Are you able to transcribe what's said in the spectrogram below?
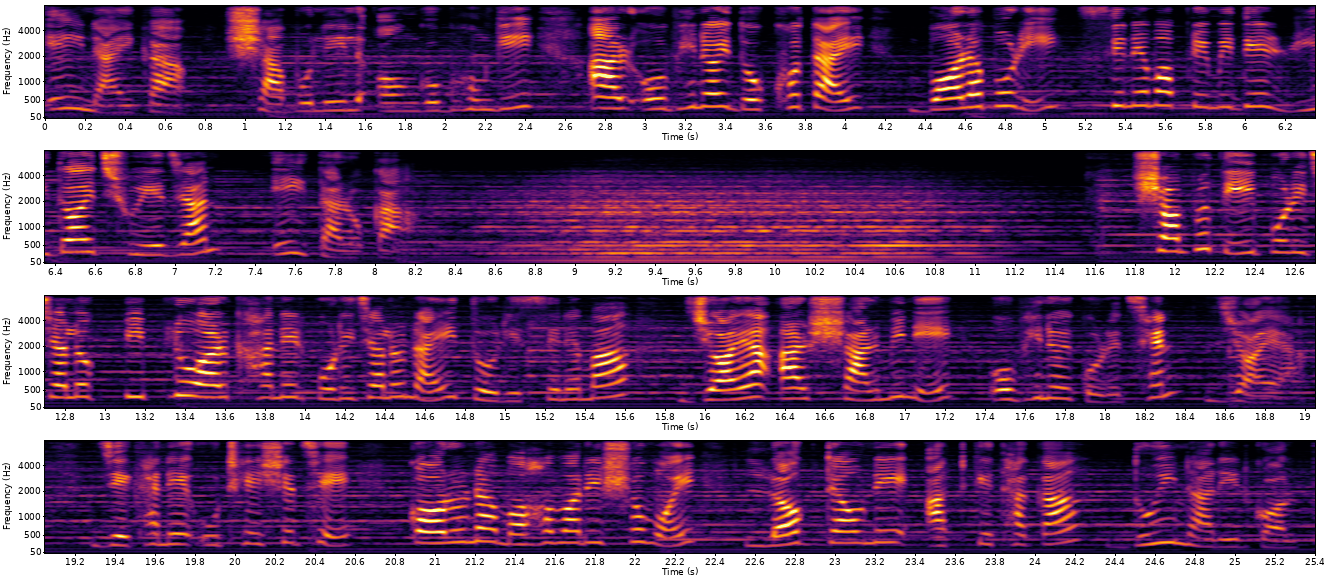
এই নায়িকা। সাবলীল অঙ্গভঙ্গি আর অভিনয় দক্ষতায় বরাবরই সিনেমা প্রেমীদের হৃদয় ছুঁয়ে যান এই তারকা। সম্প্রতি পরিচালক পিপলু আর খানের পরিচালনায় তৈরি সিনেমা জয়া আর শারমিনে অভিনয় করেছেন জয়া, যেখানে উঠে এসেছে করোনা মহামারীর সময় লকডাউনে আটকে থাকা দুই নারীর গল্প।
